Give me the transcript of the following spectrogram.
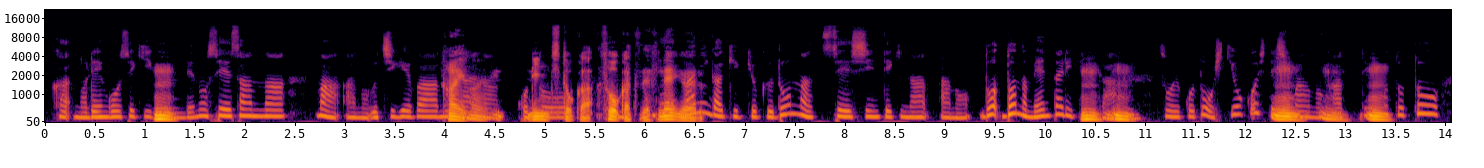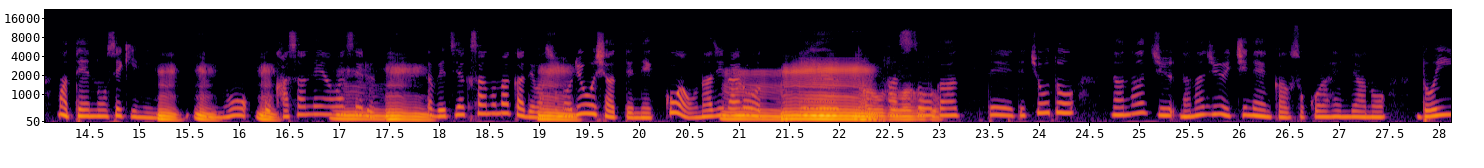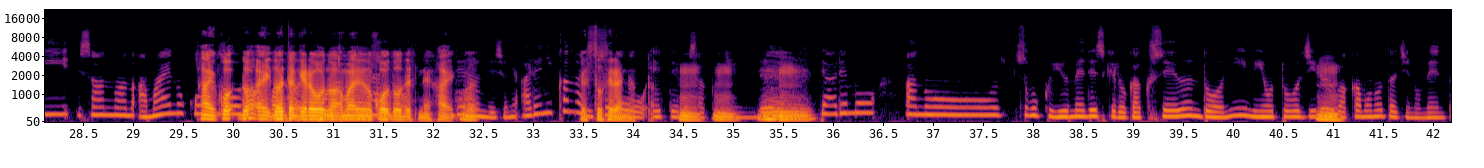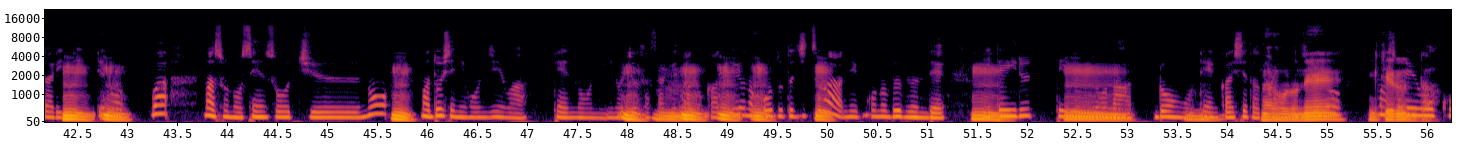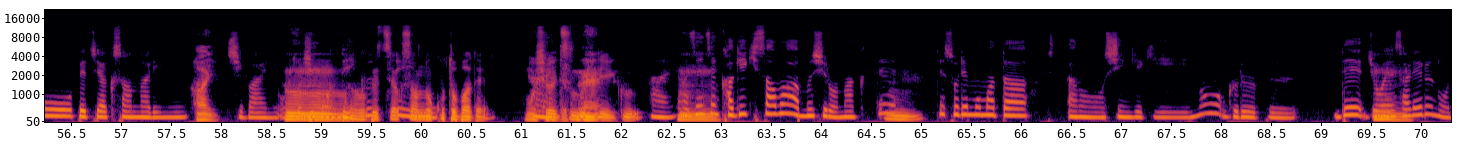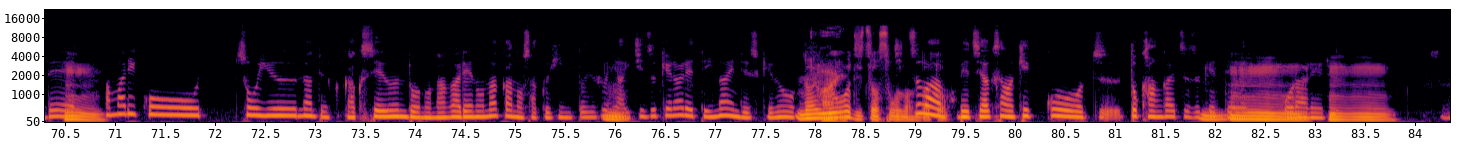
かの連合赤軍での凄惨な、まあ、あの内ゲバみたいなはい。こと。を、リンチとか総括ですね。何が結局どんな精神的なあのどどんなメンタリテうィがんうん。そういうことを引き起こしてしまうのかっていうことと、まあ、天皇責う任ん。うんを重ね合わせる、うん別役さんの中ではうん。その両者って根っこは同じだろうってういう発。想があってでちょうど70 71年かそこら辺であの土井さんのあの甘えの行動はい、こどがはい、どういったけろの甘えの行動ですね。はい。出。るんですよね、あれにかなり層セラーになった。を得てる作品で、うん。うん。うん。であれも、あのーすごく有名ですけど学生運動に身を投じうん。る若者たちのメンタリティっていうのは、まあ、その戦争中の、うん。まあ、どうして日本人は天皇に命を捧げたのかっていうような構造と実はね、この部分で似ているっていうような論を展開してたと思うんですけど、ね。似まあ、てるんだそれを。こう別役さんなりにはい。芝居に落とし込んでいくっていう。別役さんの言葉で面白いですね。紡いでいく。はい、だから全然過激さはむしろなくて、うんでそれもまたあの進撃のグループで上演されるので、うんあまりこうそういうなんていうか学生運動の流れの中の作品というふうにはうん位置づけられていないんですけど、内容は実はそうなんだ実はと。別役さんは結構ずっと考え続けてうんおられるうん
